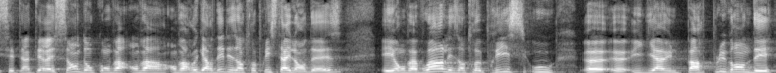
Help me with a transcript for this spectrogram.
c'est intéressant. Donc, on va, on, va, on va, regarder des entreprises thaïlandaises et on va voir les entreprises où il y a une part plus grande des,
